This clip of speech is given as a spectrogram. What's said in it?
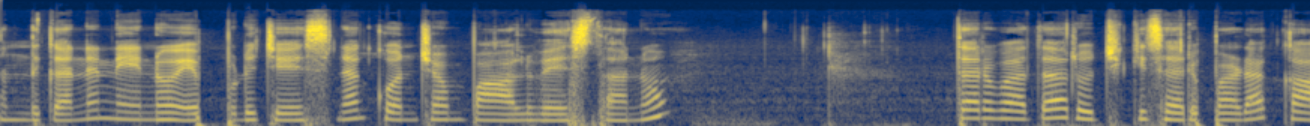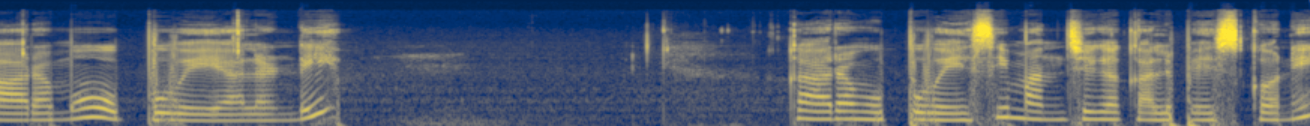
అందుకనే నేను ఎప్పుడు చేసినా కొంచెం పాలు వేస్తాను. తర్వాత రుచికి సరిపడా కారము ఉప్పు వేయాలండి. కారం ఉప్పు వేసి మంచిగా కలిపేసుకొని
